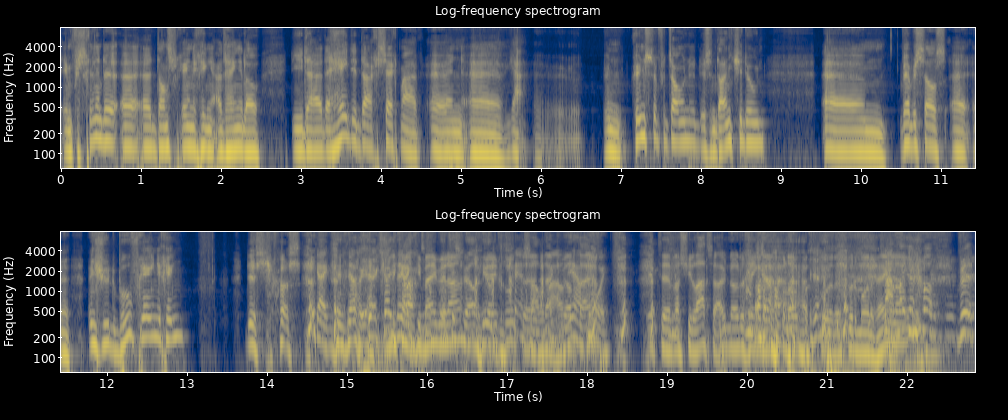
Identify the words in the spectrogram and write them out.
in verschillende eh, eh, dansverenigingen uit Hengelo. Die daar de hele dag zeg maar een, eh, ja, eh, hun kunsten vertonen. Dus een dansje doen. Ehm, we hebben zelfs eh, eh, een Jus de Boel vereniging. Dus Jos, Kijk, nou ja, kijk, Kijk je mij weer het aan? is wel heel goed, eh, dankjewel, ja, mooi. Dit eh, was je laatste uitnodiging eh, voorlopig voor, voor de Morgen Ja, Hengelo. we,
